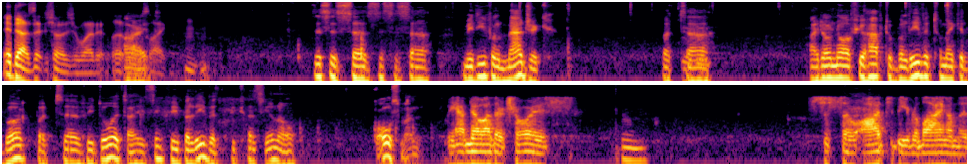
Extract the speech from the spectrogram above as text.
It does. It shows you what it lo- looks right. like. Mhm. This is uh, this is uh, medieval magic, but uh, Mhm. I don't know if you have to believe it to make it work. But uh, if we do it, I think we believe it because you know, Grossman. We have no other choice. Hmm. It's just so odd to be relying on the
